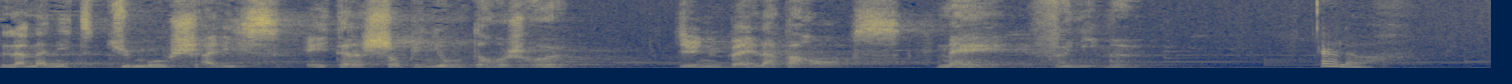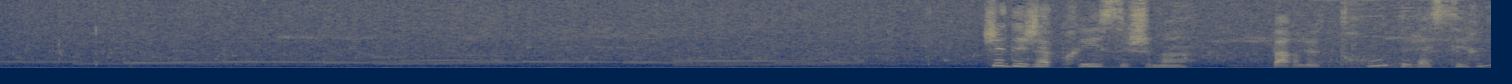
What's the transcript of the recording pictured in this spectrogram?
La manite du mouche, Alice, est un champignon dangereux, d'une belle apparence, mais venimeux. Alors. J'ai déjà pris ce chemin par le trou de la série.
